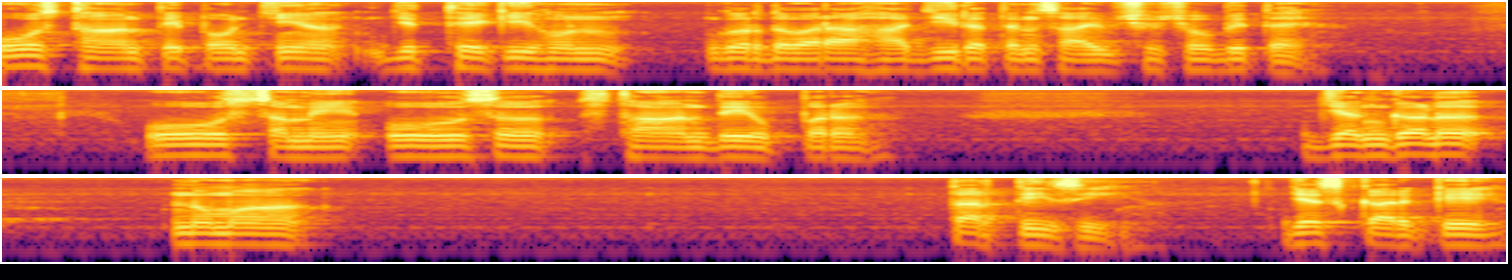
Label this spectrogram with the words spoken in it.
ਉਹ ਸਥਾਨ ਤੇ ਪਹੁੰਚੀਆਂ ਜਿੱਥੇ ਕਿ ਹੁਣ ਗੁਰਦੁਆਰਾ ਹਾਜੀ ਰਤਨ ਸਾਹਿਬ ਸੁਸ਼ੋਭਿਤ ਹੈ। ਉਸ ਸਮੇਂ ਉਸ ਸਥਾਨ ਦੇ ਉੱਪਰ ਜੰਗਲ ਨੁਮਾ ਧਰਤੀ ਸੀ। ਜਿਸ ਕਰਕੇ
